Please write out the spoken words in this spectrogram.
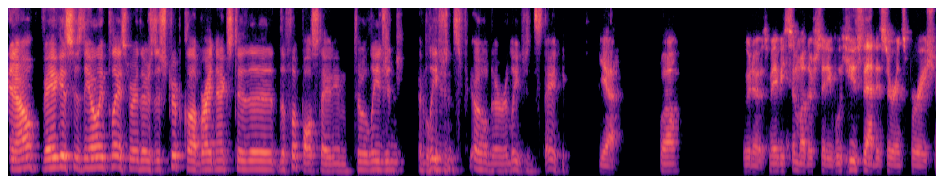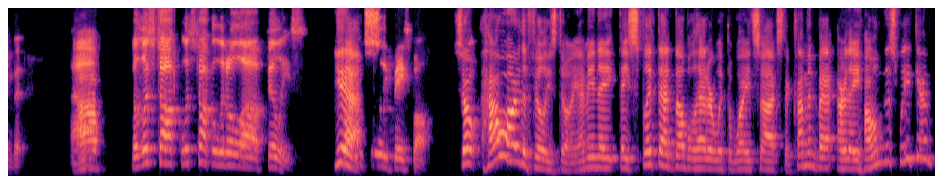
you know, Vegas is the only place where there's a strip club right next to the the football stadium, to Allegiant Allegiance Field or Allegiant Stadium. Yeah, well, who knows? Maybe some other city will use that as their inspiration. But, uh, um, but let's talk. Let's talk a little uh, Phillies. Yeah, Phillies baseball. So, how are the Phillies doing? I mean, they they split that doubleheader with the White Sox. They're coming back. Are they home this weekend?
